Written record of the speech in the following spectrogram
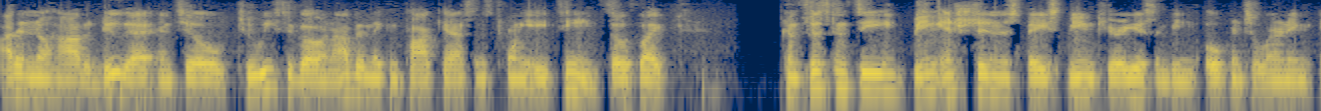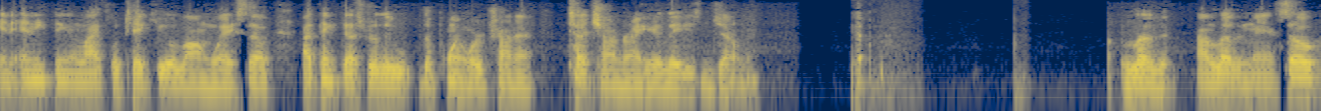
I didn't know how to do that until two weeks ago, and I've been making podcasts since 2018. So it's like consistency, being interested in the space, being curious, and being open to learning in anything in life will take you a long way. So I think that's really the point we're trying to touch on right here, ladies and gentlemen. Yep. I love it. I love it, man. So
